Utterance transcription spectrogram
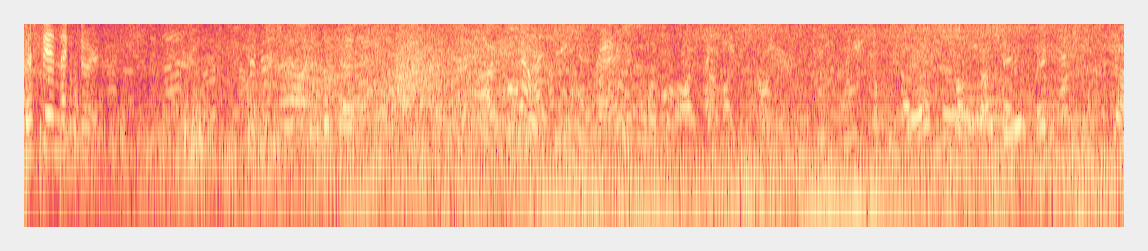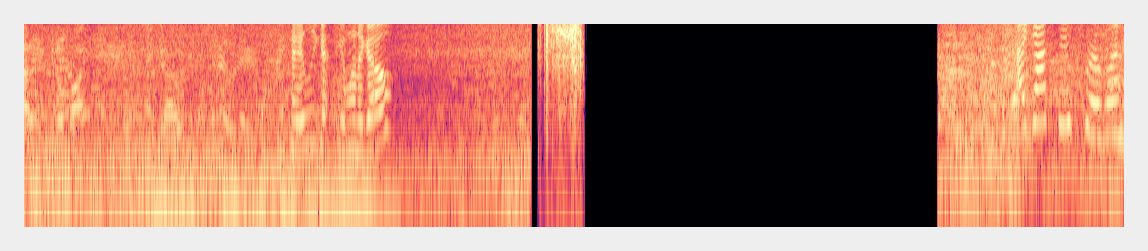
Go stand next to her. Haley, got- you want to go? I got this for one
